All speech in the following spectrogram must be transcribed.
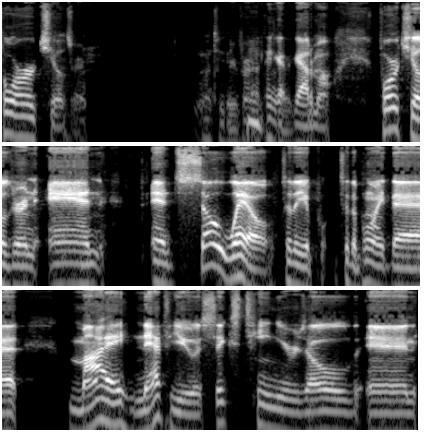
four children. One, two, three, four. I think I've got them all. Four children, and and so well to the to the point that my nephew is 16 years old and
